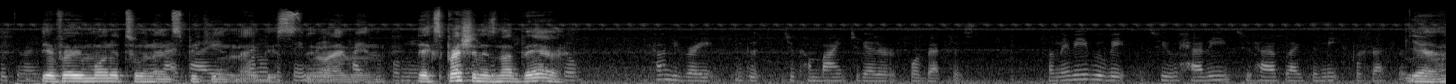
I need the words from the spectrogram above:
rice. they're very monotone and speaking one like this. You know what I mean? of for me The expression is not it's there. also Can be very good to combine together for breakfast. But maybe it will be too heavy to have like the meat for breakfast. Yeah.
